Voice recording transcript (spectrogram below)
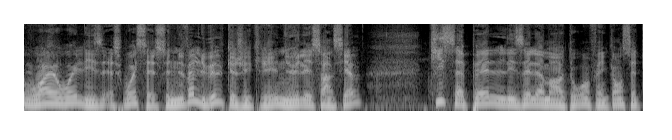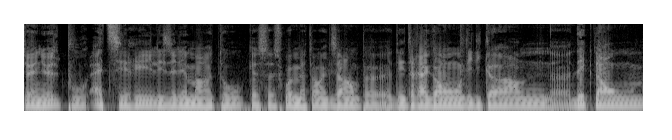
Ouais, ouais. Les, ouais c'est, c'est une nouvelle huile que j'ai créée, une huile essentielle, qui s'appelle les élémentaux. En fin de compte, c'est une huile pour attirer les élémentaux, que ce soit, mettons, exemple, euh, des dragons, des licornes, euh, des gnomes.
